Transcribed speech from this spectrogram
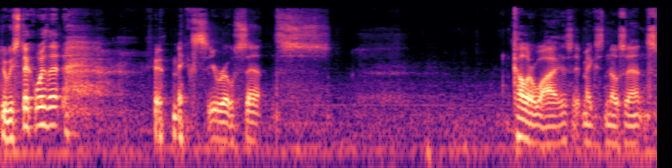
Do we stick with it? It makes zero sense. Color wise, it makes no sense.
